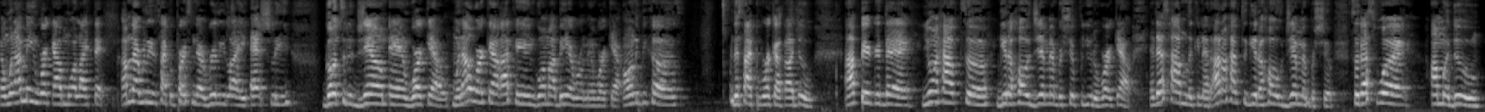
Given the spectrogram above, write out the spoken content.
and when I mean work out more like that, I'm not really the type of person that really like actually go to the gym and work out. When I work out, I can go in my bedroom and work out only because the type of workout I do. I figured that you don't have to get a whole gym membership for you to work out. And that's how I'm looking at it. I don't have to get a whole gym membership. So that's what I'm going to do.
